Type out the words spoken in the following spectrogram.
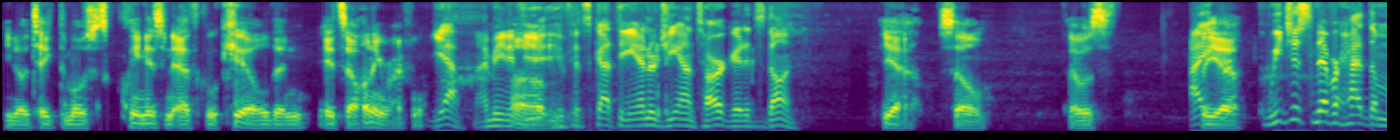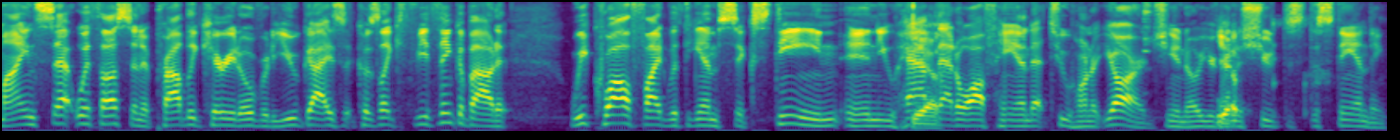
you know take the most cleanest and ethical kill, then it's a hunting rifle. Yeah. I mean, if, Um, if it's got the energy on target, it's done. Yeah. So that was I yeah. we just never had the mindset with us, and it probably carried over to you guys. Because, like, if you think about it, we qualified with the M16, and you have Yeah. that offhand at 200 yards. You know, you're Yep. going to shoot the, the standing.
